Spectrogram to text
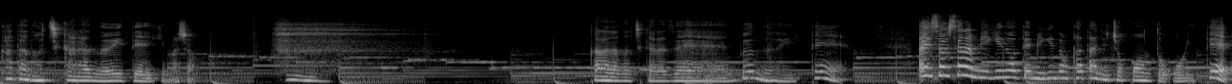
肩の力抜いていきましょう。体の力全部抜いてはいそしたら右の手右の肩にちょこんと置いて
